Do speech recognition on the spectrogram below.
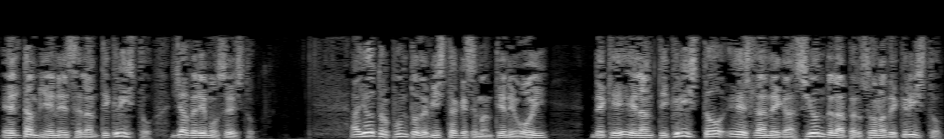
Él también es el anticristo, ya veremos esto. Hay otro punto de vista que se mantiene hoy, de que el anticristo es la negación de la persona de Cristo,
